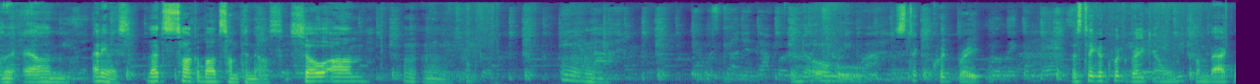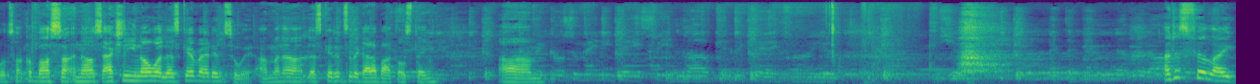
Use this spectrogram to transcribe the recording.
um, anyways, let's talk about something else. So, um, mm-mm. Mm. no, let's take a quick break. Let's take a quick break, and when we come back, we'll talk about something else. Actually, you know what? Let's get right into it. I'm gonna let's get into the Garabatos thing. Um, I just feel like,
